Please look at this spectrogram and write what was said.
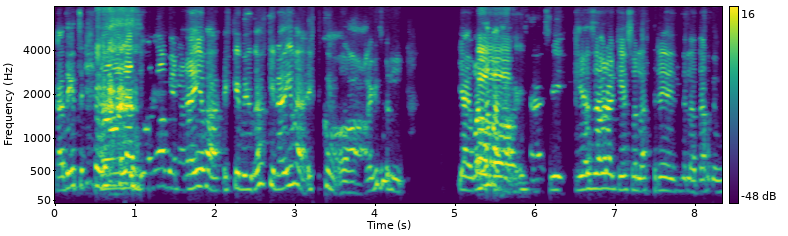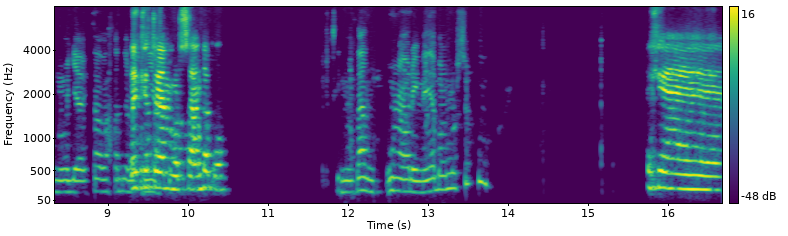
La No, la antigua no, pero nadie va. Es que verdad es que nadie va. Es como, ah, que son- Ya, igual no pasa. Oh. sí, que es ahora que son las 3 de la tarde, uno ya está bajando la Es que estoy almorzando, pues. Si nos dan una hora y media para almorzar, pues, Es que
